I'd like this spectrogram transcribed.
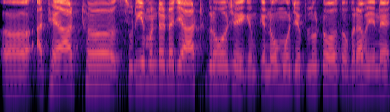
આઠે આઠ સૂર્યમંડળના જે આઠ ગ્રહો છે, કેમ કે નવમો જે પ્લુટો હતો, બરાબર, એને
